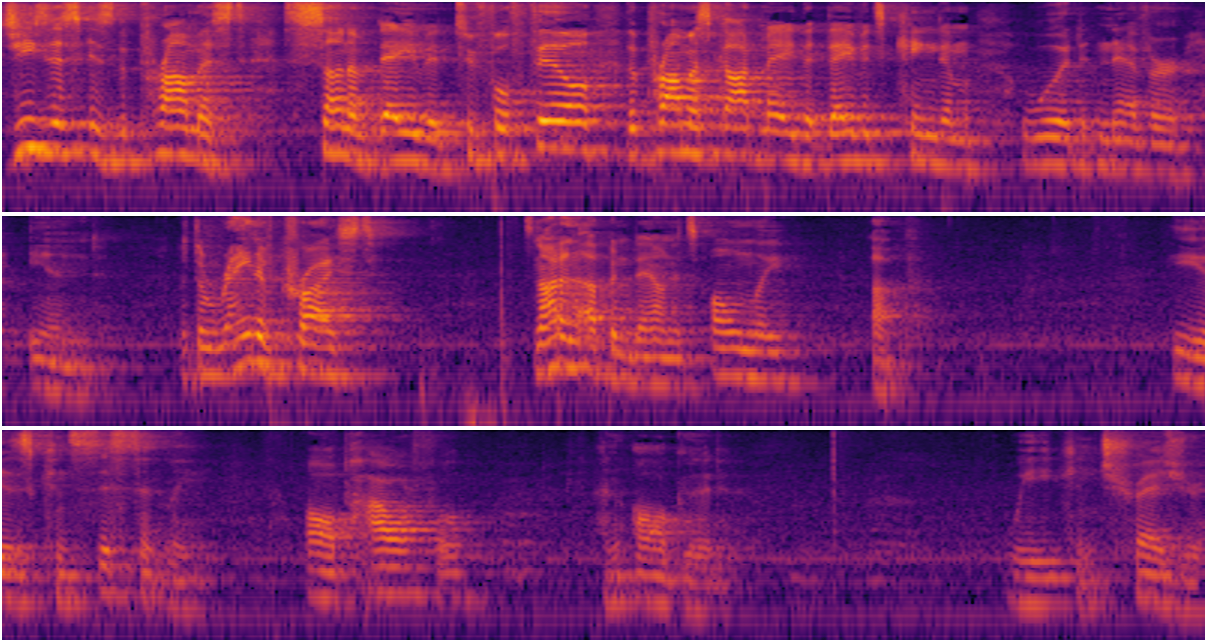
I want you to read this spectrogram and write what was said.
Jesus is the promised son of David to fulfill the promise God made that David's kingdom would never end. But the reign of Christ, it's not an up and down, it's only up. He is consistently all powerful, and all good. We can treasure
